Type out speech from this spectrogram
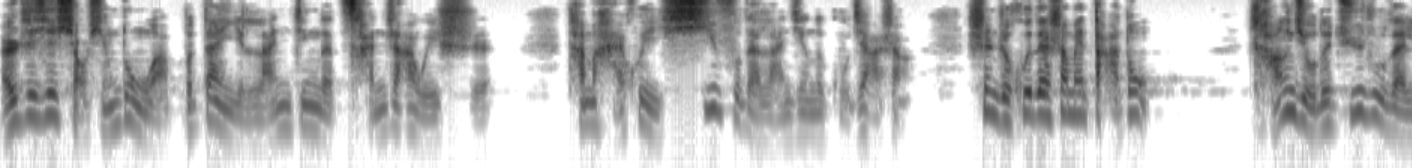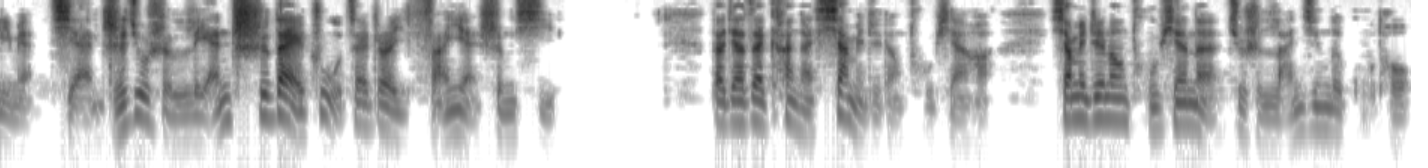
而这些小型动物啊，不但以蓝鲸的残渣为食，它们还会吸附在蓝鲸的骨架上，甚至会在上面打洞。长久的居住在里面，简直就是连吃带住，在这儿繁衍生息。大家再看看下面这张图片哈，下面这张图片呢，就是蓝鲸的骨头，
